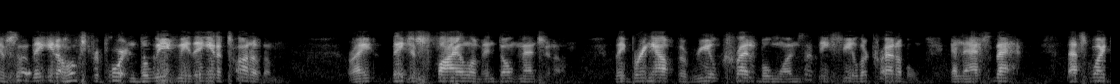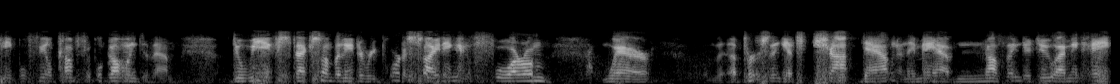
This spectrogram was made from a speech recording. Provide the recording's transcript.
if so, they get a hoax report, and believe me, they get a ton of them. right? They just file them and don't mention them. They bring out the real credible ones that they feel are credible, and that's that. That's why people feel comfortable going to them. Do we expect somebody to report a sighting in a forum where a person gets chopped down and they may have nothing to do? I mean, hey,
